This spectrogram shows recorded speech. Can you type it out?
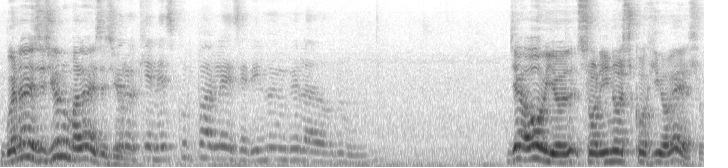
¿Buena decisión o mala decisión? Pero ¿quién es culpable de ser hijo de un violador? Ya, obvio, Sony no escogió eso.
